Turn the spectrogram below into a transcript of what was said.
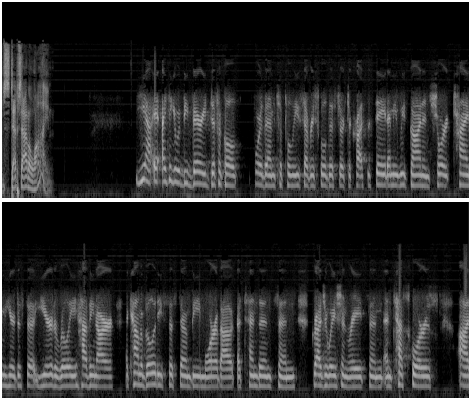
steps out of line? Yeah, I think it would be very difficult for them to police every school district across the state. I mean, we've gone in short time here, just a year, to really having our accountability system be more about attendance and graduation rates and, and test scores uh,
